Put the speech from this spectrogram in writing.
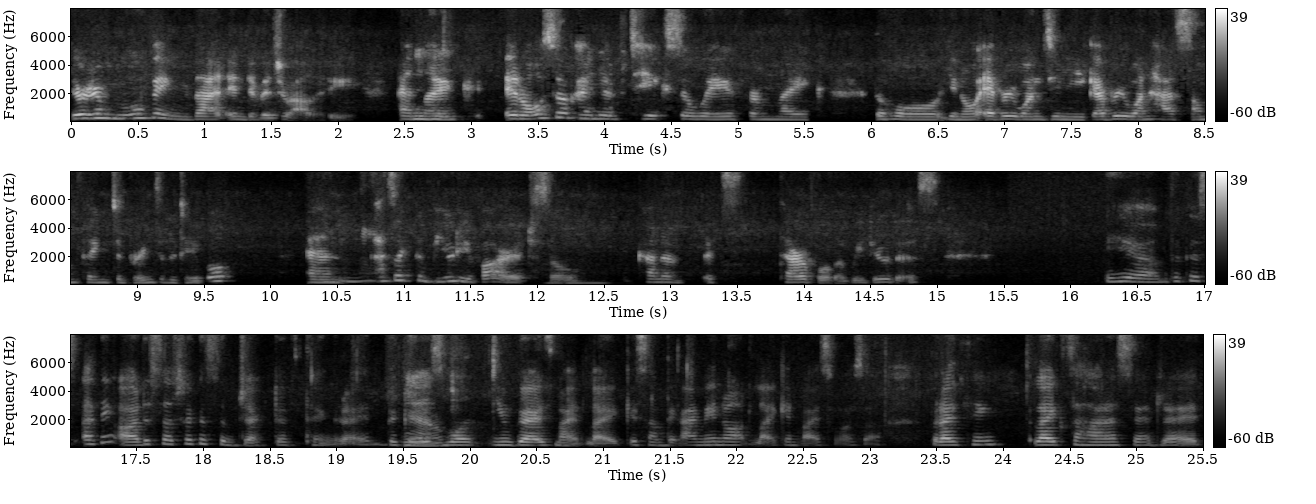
you're removing that individuality and Mhm. like it also kind of takes away from like the whole you know everyone's unique everyone has something to bring to the table and Mhm. that's like the beauty of art so kind of it's terrible that we do this Yeah, because I think art is such like a subjective thing, right? Because Yeah. what you guys might like is something I may not like, and vice versa. But I think, like Sahana said, right?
